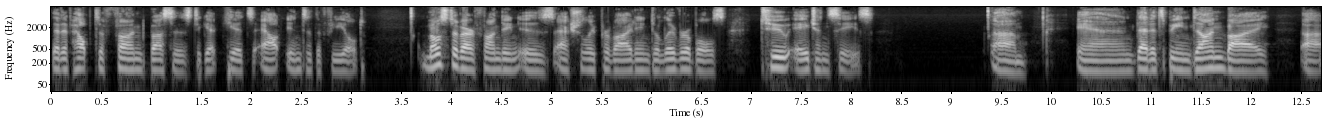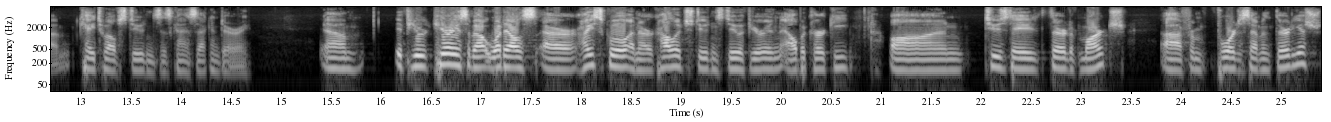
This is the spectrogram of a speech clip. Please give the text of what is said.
that have helped to fund buses to get kids out into the field. Most of our funding is actually providing deliverables to agencies, um, and that it's being done by um, K 12 students is kind of secondary. Um, if you're curious about what else our high school and our college students do, if you're in Albuquerque on Tuesday, 3rd of March, uh, from 4 to 7.30ish,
